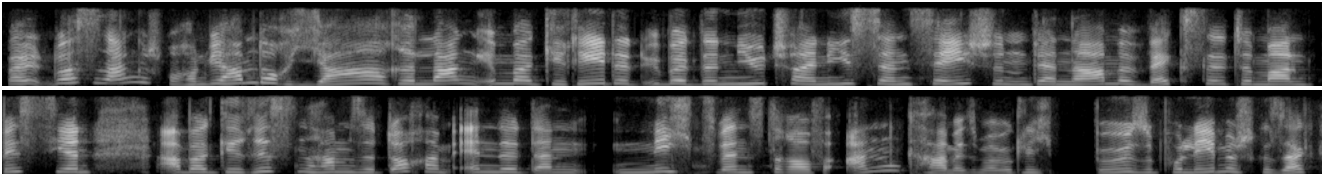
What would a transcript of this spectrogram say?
Weil du hast es angesprochen, wir haben doch jahrelang immer geredet über The New Chinese Sensation und der Name wechselte mal ein bisschen, aber gerissen haben sie doch am Ende dann nichts, wenn es darauf ankam, jetzt mal wirklich böse polemisch gesagt.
